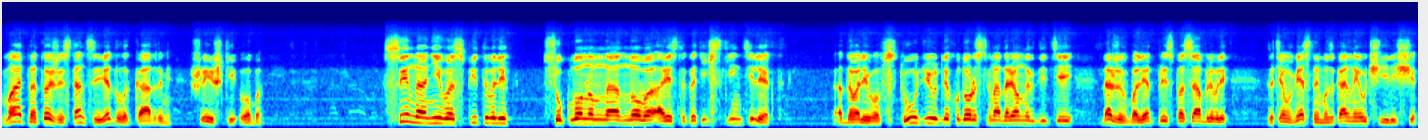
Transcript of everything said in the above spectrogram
Мать на той же станции ведала кадрами – шишки оба. Сына они воспитывали с уклоном на новоаристократический интеллект. Отдавали его в студию для художественно одаренных детей, даже в балет приспосабливали, затем в местное музыкальное училище,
